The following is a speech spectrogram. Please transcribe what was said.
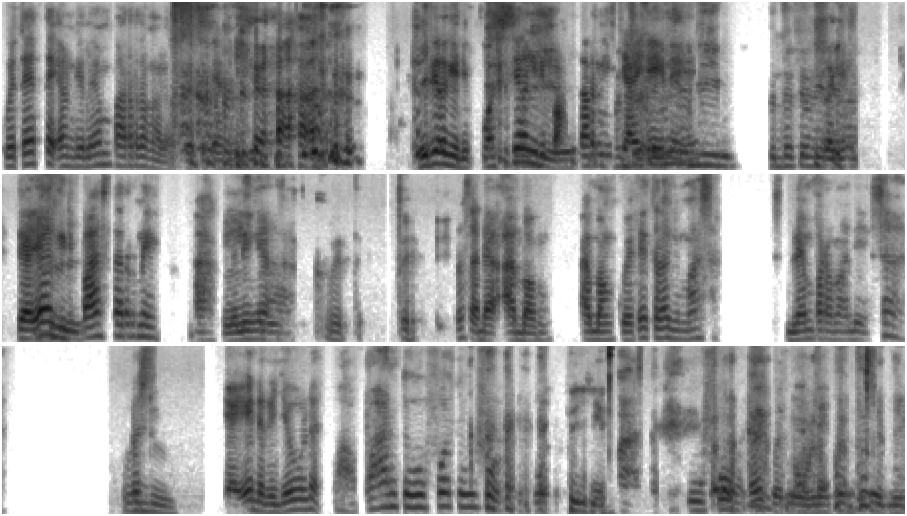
kue tete yang dilempar tuh lo? Kue tete yang di- Jadi lagi di posisi lagi di pasar nih CIA di bentuknya Lagi. CIA lagi di pasar nih. Ah kelilingnya. Gue tuh- Terus ada abang abang kue tete lagi masak. Dilempar sama dia. Sah. Terus waduh CIA dari jauh liat. Wah apaan tuh UFO tuh UFO. Iya. UFO. Tapi kue tete. Ini.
